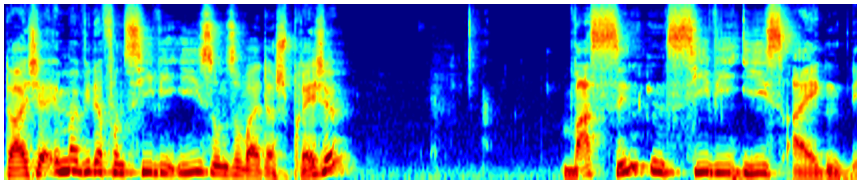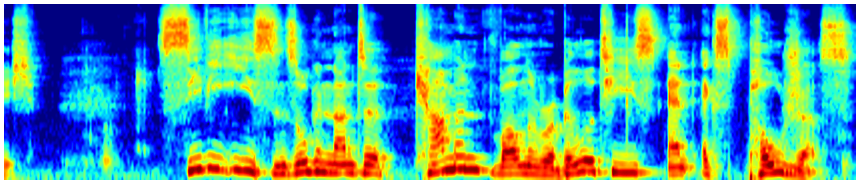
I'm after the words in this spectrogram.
da ich ja immer wieder von CVEs und so weiter spreche, was sind denn CVEs eigentlich? CVEs sind sogenannte Common Vulnerabilities and Exposures.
